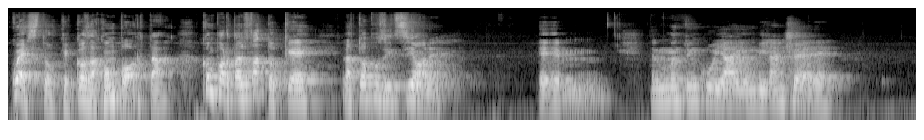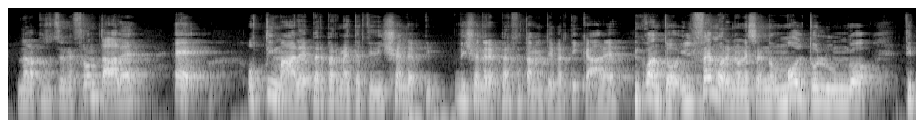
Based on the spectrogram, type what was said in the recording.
Questo che cosa comporta? Comporta il fatto che la tua posizione, ehm, nel momento in cui hai un bilanciere nella posizione frontale, è ottimale per permetterti di, di scendere perfettamente verticale, in quanto il femore, non essendo molto lungo, ti,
